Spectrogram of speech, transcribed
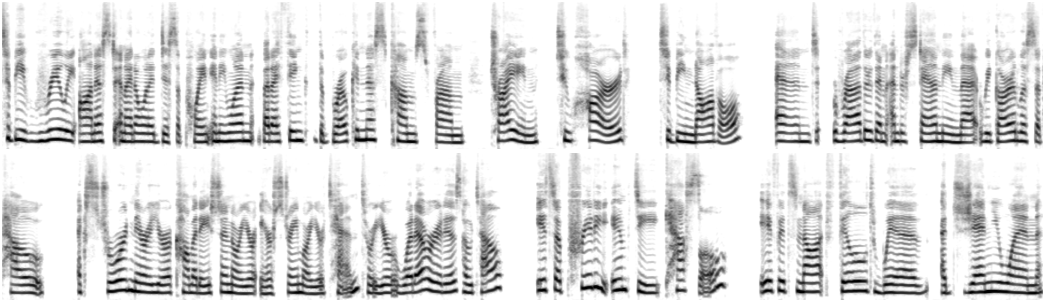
to be really honest, and I don't want to disappoint anyone, but I think the brokenness comes from trying too hard to be novel. And rather than understanding that, regardless of how extraordinary your accommodation or your airstream or your tent or your whatever it is, hotel, it's a pretty empty castle if it's not filled with a genuine,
